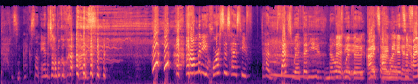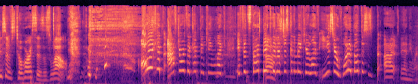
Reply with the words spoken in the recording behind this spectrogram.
That's an excellent anatomical. I'm How many horses has he had sex with that he knows That- what the I, I mean, like? it's and yeah. offensive to horses as well. All I kept afterwards, I kept thinking like, if it's that big, then it's just going to make your life easier. What about this is uh, anyway?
